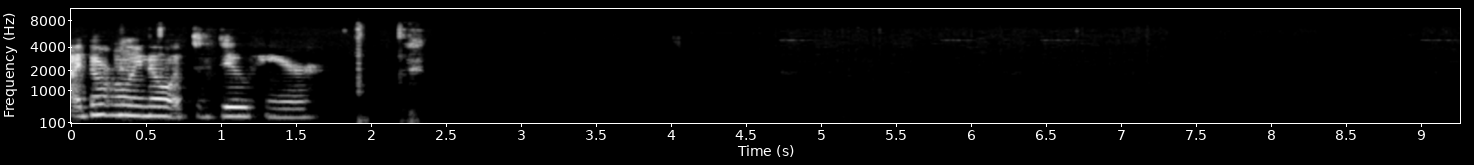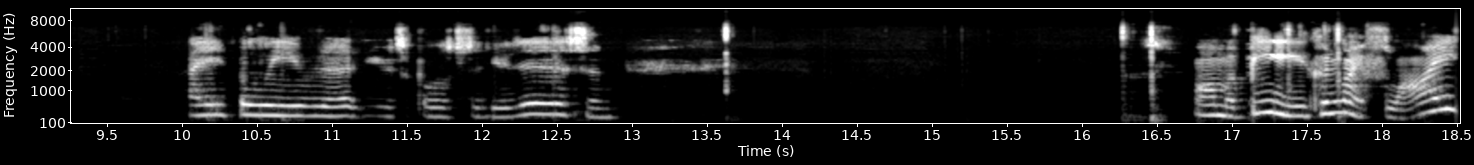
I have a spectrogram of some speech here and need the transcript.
I don't really know what to do here. I believe that you're supposed to do this and I'm a bee. Couldn't I fly?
